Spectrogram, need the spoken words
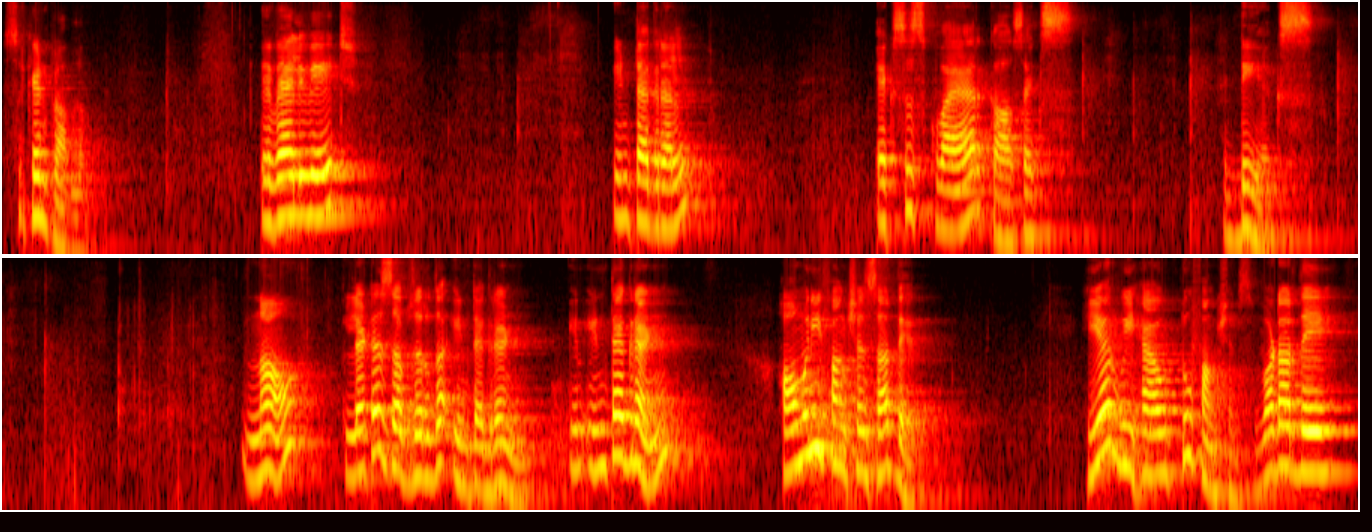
Second problem evaluate integral x square cos x dx. Now, let us observe the integrand. In integrand, how many functions are there? Here we have two functions. What are they?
